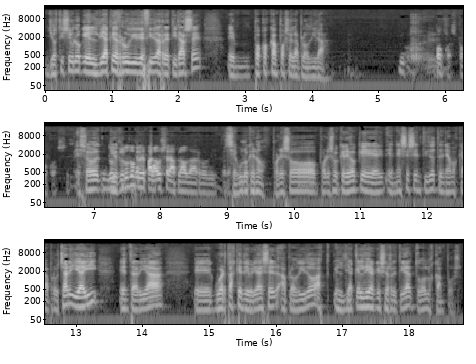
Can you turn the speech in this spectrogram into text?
Yo estoy seguro que el día que Rudy decida retirarse, en pocos campos se le aplaudirá. Pocos, pocos. Eso, dudo que el Palau se le aplauda a Rudy. Seguro que no. Por eso, por eso creo que en ese sentido tendríamos que aprovechar y ahí entraría eh, Huertas que debería de ser aplaudido el día que el día que se retira en todos los campos.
